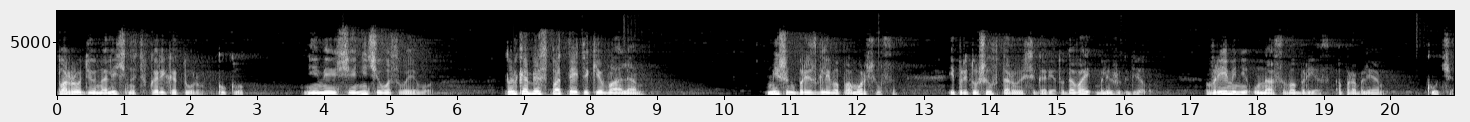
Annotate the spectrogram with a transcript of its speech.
пародию на личность в карикатуру, в куклу, не имеющую ничего своего. Только без патетики, Валя. Мишин брезгливо поморщился и притушил вторую сигарету. Давай ближе к делу. Времени у нас в обрез, а проблем куча.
